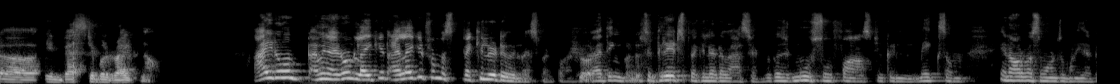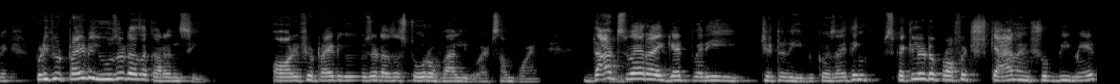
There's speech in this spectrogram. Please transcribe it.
uh, investable right now. I don't. I mean, I don't like it. I like it from a speculative investment point. Sure. I think Understood. it's a great speculative asset because it moves so fast. You can make some enormous amounts of money that way. But if you try to use it as a currency, or if you try to use it as a store of value at some point, that's where I get very jittery because I think speculative profits can and should be made,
